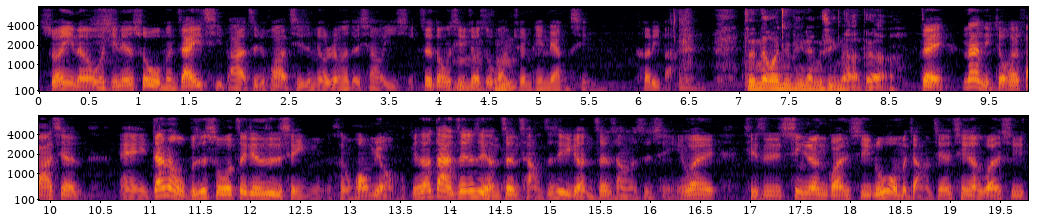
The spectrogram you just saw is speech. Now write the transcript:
所以呢，我今天说我们在一起吧，这句话其实没有任何的效益性，这东西就是完全凭良心。合理吧？真的完全凭良心啦，对啊。对，那你就会发现，哎，当然我不是说这件事情很荒谬，就是当然这件事情很正常，这是一个很正常的事情，因为其实信任关系，如果我们讲今天情感关系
